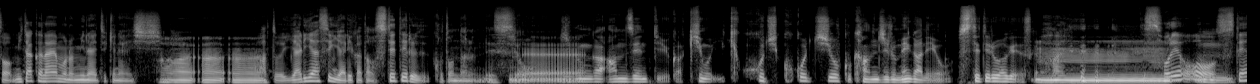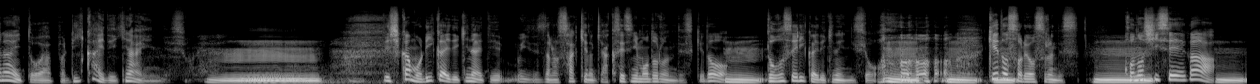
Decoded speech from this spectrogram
そう見たくないもの見ないといけないし。いうんうん。あとやりやすいやり方を捨ててることになるんですよ。自分が安全っていうか気も心地心地よく感じる眼鏡を捨ててるわけですから、はいそれうをん捨てないとやっぱ理解できないんですようね。ん。でしかも理解できないってあのさっきの逆説に戻るんですけど、うん。どうせ理解できないんですよ。うん。けどそれをするんです。うん。この姿勢がうん。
